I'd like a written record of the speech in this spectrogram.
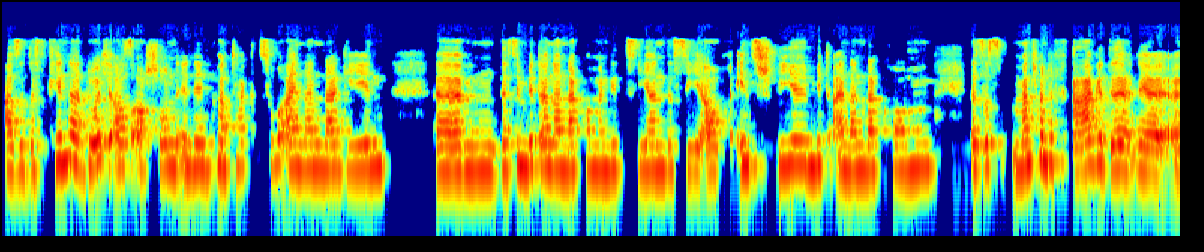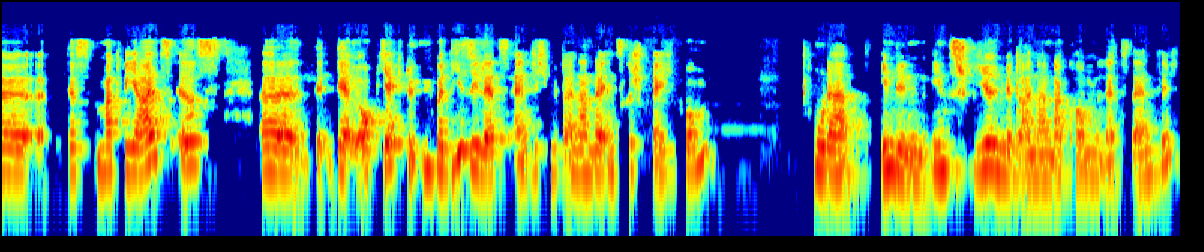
Also dass Kinder durchaus auch schon in den Kontakt zueinander gehen, ähm, dass sie miteinander kommunizieren, dass sie auch ins Spiel miteinander kommen. Das ist manchmal eine Frage der, der, äh, des Materials ist, äh, der Objekte, über die sie letztendlich miteinander ins Gespräch kommen oder in den, ins Spiel miteinander kommen letztendlich.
